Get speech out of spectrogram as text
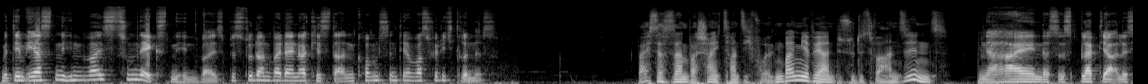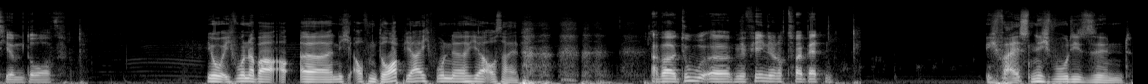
Mit dem ersten Hinweis zum nächsten Hinweis, bis du dann bei deiner Kiste ankommst, in der was für dich drin ist. Weißt du, dass dann wahrscheinlich 20 Folgen bei mir wären? Bist du des Wahnsinns? Nein, das ist, bleibt ja alles hier im Dorf. Jo, ich wohne aber äh, nicht auf dem Dorf, ja, ich wohne hier außerhalb. Aber du, äh, mir fehlen hier noch zwei Betten. Ich weiß nicht, wo die sind.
